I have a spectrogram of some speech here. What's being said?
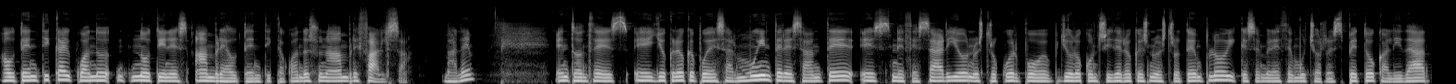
auténtica y cuando no tienes hambre auténtica, cuando es una hambre falsa, ¿vale? Entonces, eh, yo creo que puede ser muy interesante, es necesario, nuestro cuerpo yo lo considero que es nuestro templo y que se merece mucho respeto, calidad,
